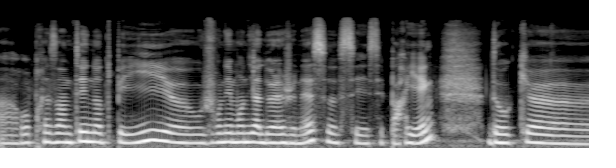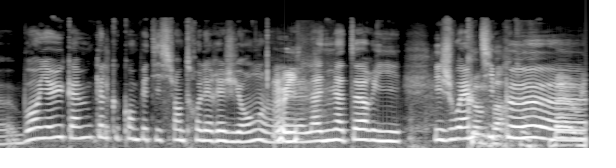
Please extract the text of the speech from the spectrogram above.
à représenter notre pays euh, aux Journées mondiales de la jeunesse, c'est, c'est pas rien. Donc, euh, bon, il y a eu quand même quelques compétitions entre les régions. L'animateur, il, il, jouait un petit peu. Bah oui.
